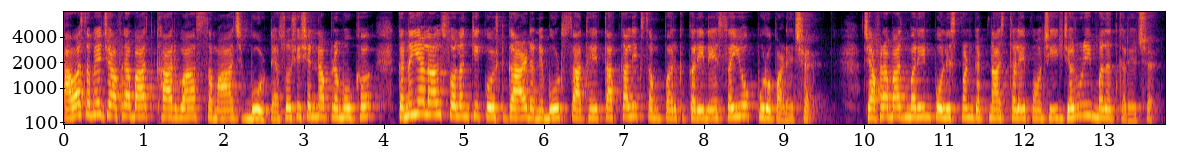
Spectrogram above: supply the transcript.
આવા સમયે જાફરાબાદ, ખારવા, સમાજ, બોટ એસોસિએશનના પ્રમુખ, કનૈયાલાલ સોલંકી કોસ્ટગાર્ડ અને બોટ સાથે તાત્કાલિક સંપર્ક કરીને સહયોગ પૂરો પાડે છે. જાફરાબાદ મરીન પોલીસ પણ ઘટના સ્થળે પહોંચી જરૂરી મદદ કરે છે.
